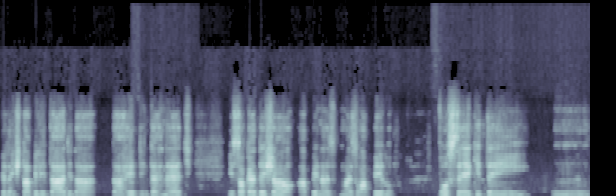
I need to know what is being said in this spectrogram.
pela instabilidade da, da rede de internet e só quero deixar apenas mais um apelo. Você que tem um,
